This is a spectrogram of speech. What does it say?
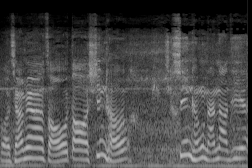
往前面走到新城，新城南大街，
